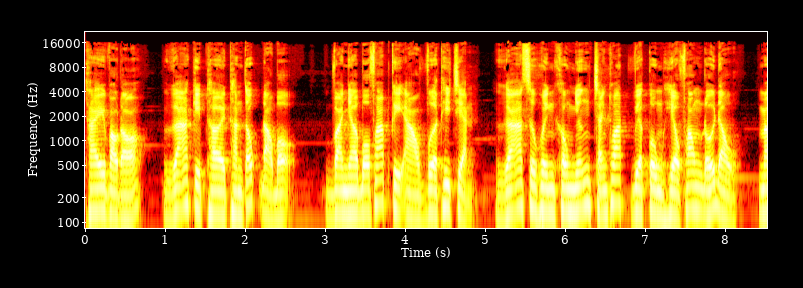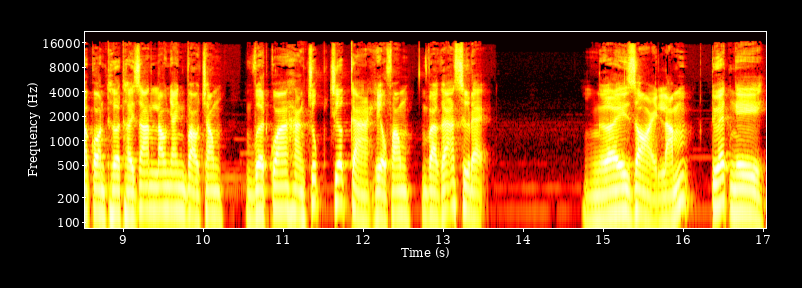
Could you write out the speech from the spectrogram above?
Thay vào đó Gã kịp thời thần tốc đảo bộ, Và nhờ bộ pháp kỳ ảo vừa thi triển, Gã sư huynh không những tránh thoát việc cùng Hiểu Phong đối đầu, Mà còn thừa thời gian lao nhanh vào trong, Vượt qua hàng trúc trước cả Hiểu Phong và gã sư đệ. Người giỏi lắm, Tuyết nghi.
